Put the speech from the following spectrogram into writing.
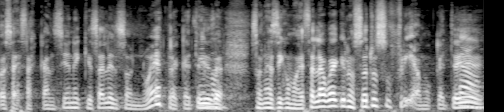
o sea, esas canciones que salen son nuestras, ¿cachai? son así como, esa es la weá que nosotros sufríamos, ¿cachai?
